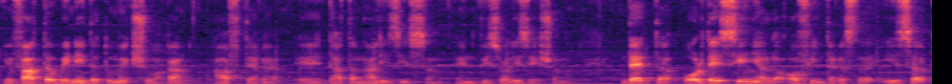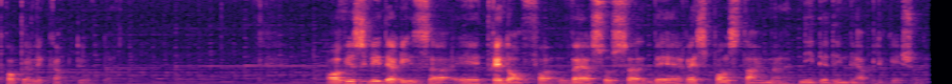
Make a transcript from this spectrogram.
In fact, we need to make sure, after uh, a data analysis and visualization, that all the signal of interest is uh, properly captured. Obviously, there is a trade-off versus the response time needed in the application.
